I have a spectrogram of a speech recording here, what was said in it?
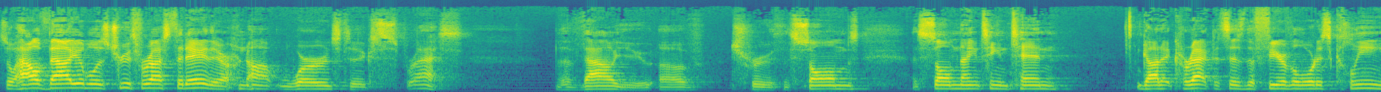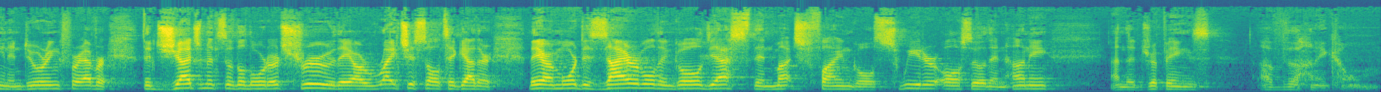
So, how valuable is truth for us today? There are not words to express the value of truth. The Psalms, Psalm 19:10 got it correct. It says, The fear of the Lord is clean, enduring forever. The judgments of the Lord are true. They are righteous altogether. They are more desirable than gold, yes, than much fine gold, sweeter also than honey and the drippings of the honeycomb.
